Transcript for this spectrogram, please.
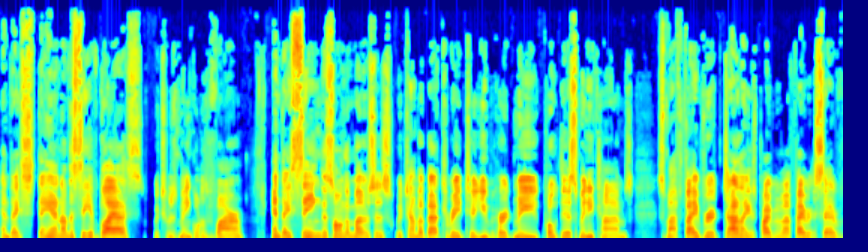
And they stand on the sea of glass, which was mingled with fire, and they sing the song of Moses, which I'm about to read to you. You've heard me quote this many times. It's my favorite, I think it's probably my favorite set of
